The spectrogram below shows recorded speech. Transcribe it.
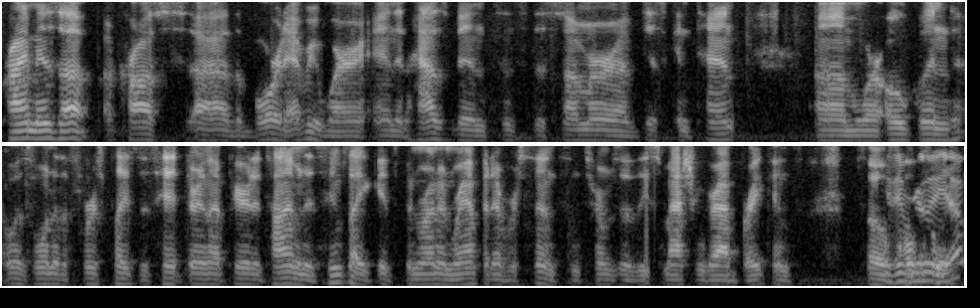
crime is up across uh, the board everywhere and it has been since the summer of discontent um, where oakland was one of the first places hit during that period of time and it seems like it's been running rampant ever since in terms of these smash and grab break-ins so Is it really up?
